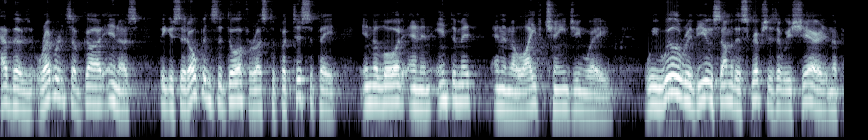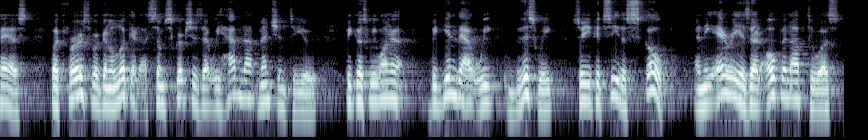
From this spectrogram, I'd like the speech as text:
have the reverence of God in us because it opens the door for us to participate in the Lord in an intimate and in a life changing way. We will review some of the scriptures that we shared in the past, but first we're going to look at some scriptures that we have not mentioned to you because we want to begin that week, this week, so you could see the scope and the areas that open up to us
